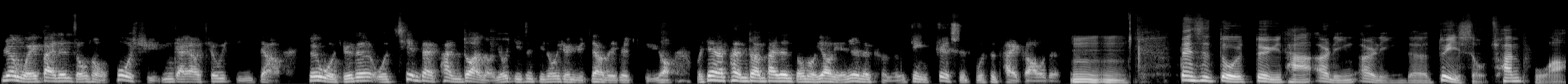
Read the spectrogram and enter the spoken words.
认为拜登总统或许应该要休息一下，所以我觉得我现在判断了，尤其是集中选举这样的一个局哦，我现在判断拜登总统要连任的可能性确实不是太高的。嗯嗯，但是对对于他二零二零的对手川普啊，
